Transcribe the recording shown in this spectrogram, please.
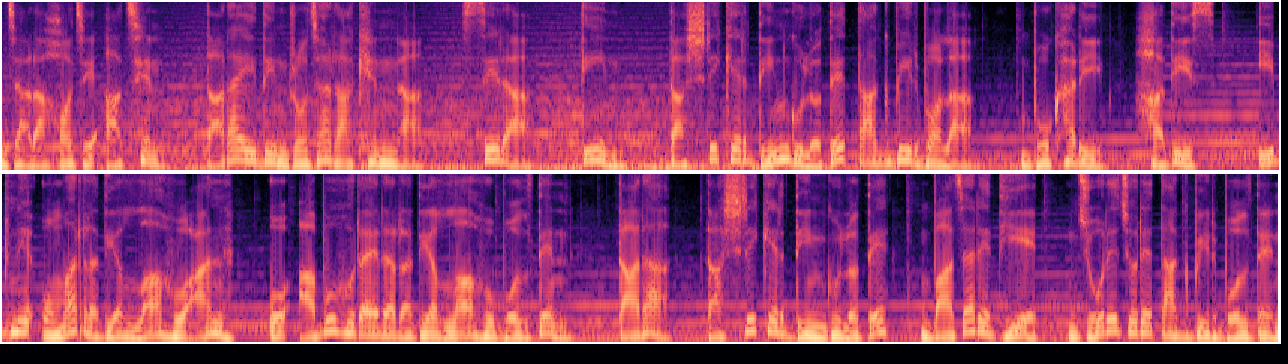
যারা হজে আছেন, তারা এই দিন রোজা রাখেন না। সেরা তিন, তাশরিকের দিনগুলোতে তাকবীর বলা। বুখারি, হাদিস ইবনে ওমর রাদিয়াল্লাহু আন ও আবু হুরায়রা রাদিয়াল্লাহু বলতেন, তারা তাশরিকের দিনগুলোতে বাজারে দিয়ে জোরে জোরে তাকবীর বলতেন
